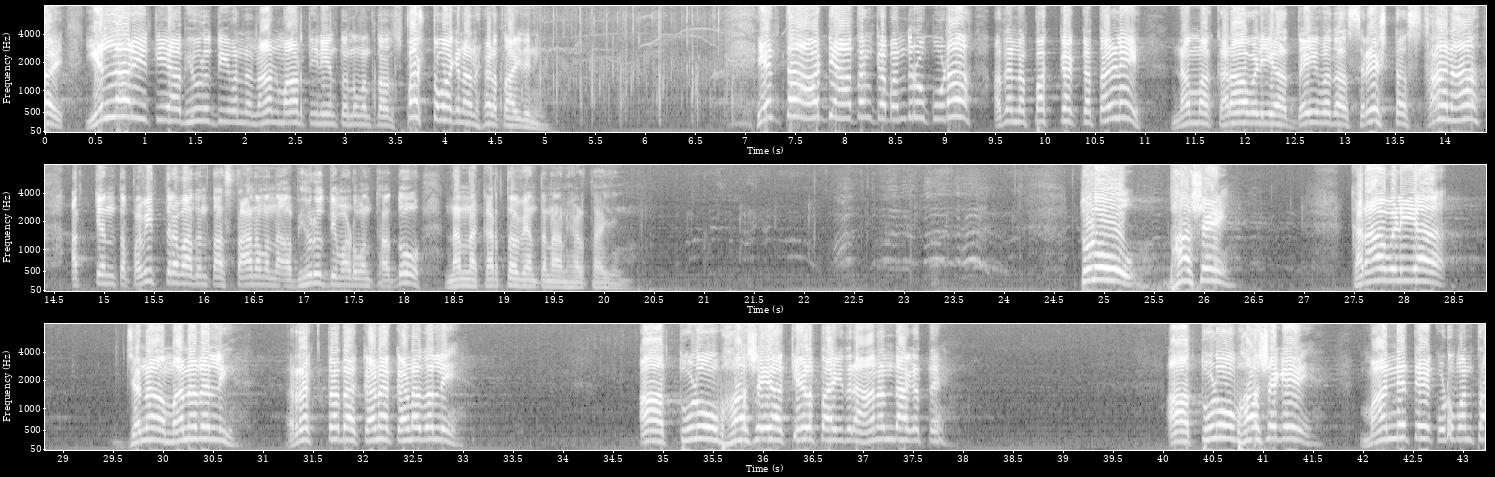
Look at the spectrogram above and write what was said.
ಎಲ್ಲ ರೀತಿಯ ಅಭಿವೃದ್ಧಿಯನ್ನು ನಾನು ಮಾಡ್ತೀನಿ ಅಂತನ್ನುವಂಥ ಸ್ಪಷ್ಟವಾಗಿ ನಾನು ಹೇಳ್ತಾ ಇದ್ದೀನಿ. ಎಂಥ ಅಡ್ಡಿ ಆತಂಕ ಬಂದರೂ ಕೂಡ ಅದನ್ನು ಪಕ್ಕಕ್ಕೆ ತಳ್ಳಿ ನಮ್ಮ ಕರಾವಳಿಯ ದೈವದ ಶ್ರೇಷ್ಠ ಸ್ಥಾನ, ಅತ್ಯಂತ ಪವಿತ್ರವಾದಂಥ ಸ್ಥಾನವನ್ನು ಅಭಿವೃದ್ಧಿ ಮಾಡುವಂಥದ್ದು ನನ್ನ ಕರ್ತವ್ಯ ಅಂತ ನಾನು ಹೇಳ್ತಾ ಇದ್ದೀನಿ. ತುಳು ಭಾಷೆ ಕರಾವಳಿಯ ಜನ ಮನದಲ್ಲಿ, ರಕ್ತದ ಕಣ ಕಣದಲ್ಲಿ ಆ ತುಳು ಭಾಷೆಯ ಕೇಳ್ತಾ ಇದ್ರೆ ಆನಂದ ಆಗತ್ತೆ. ಆ ತುಳು ಭಾಷೆಗೆ ಮಾನ್ಯತೆ ಕೊಡುವಂಥ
